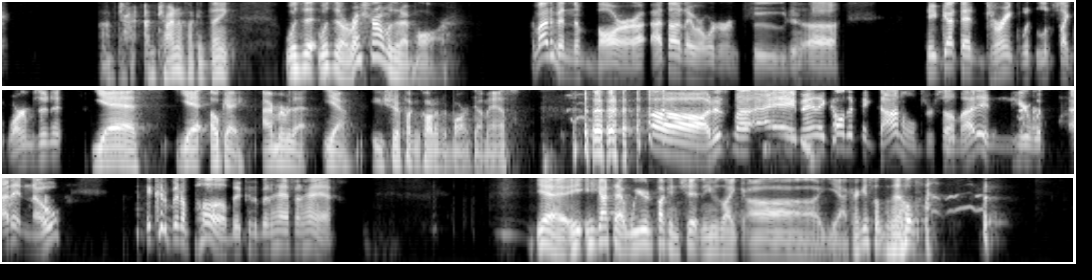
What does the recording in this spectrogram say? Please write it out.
I'm trying. I'm trying to fucking think. Was it was it a restaurant? or Was it a bar? It might have been the bar. I, I thought they were ordering food. Uh he got that drink with looks like worms in it. Yes. Yeah. Okay. I remember that. Yeah. You should have fucking called it a bar, dumbass. Oh, this my hey man, they called it McDonald's or something. I didn't hear what I didn't know. It could have been a pub. It could have been half and half. Yeah. He, he got that weird fucking shit, and he was like, "Uh, yeah. Can I get something else?"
